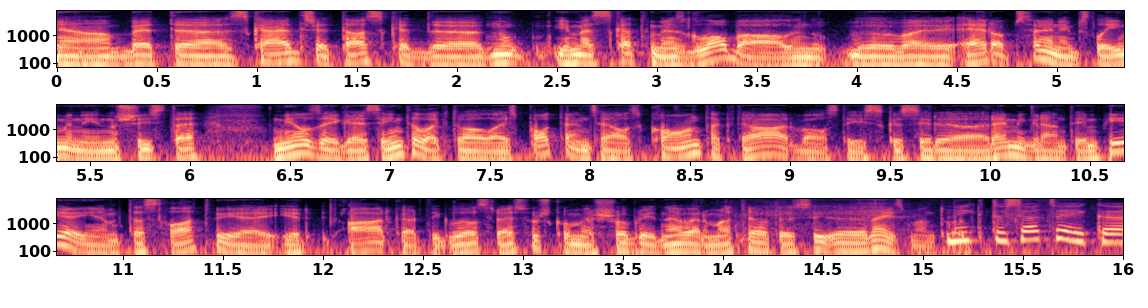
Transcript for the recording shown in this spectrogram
Jā, bet uh, skaidrs ir tas, ka, uh, nu, ja mēs skatāmies globāli nu, vai Eiropas Savienības līmenī, nu, šis milzīgais intelektuālais potenciāls kontakti ārvalstīs, kas ir uh, emigrantiem pieejami, tas Latvijai ir ārkārtīgi liels resurs, ko mēs šobrīd nevaram atļauties neizmantot. Mik, tu sacīji, ka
